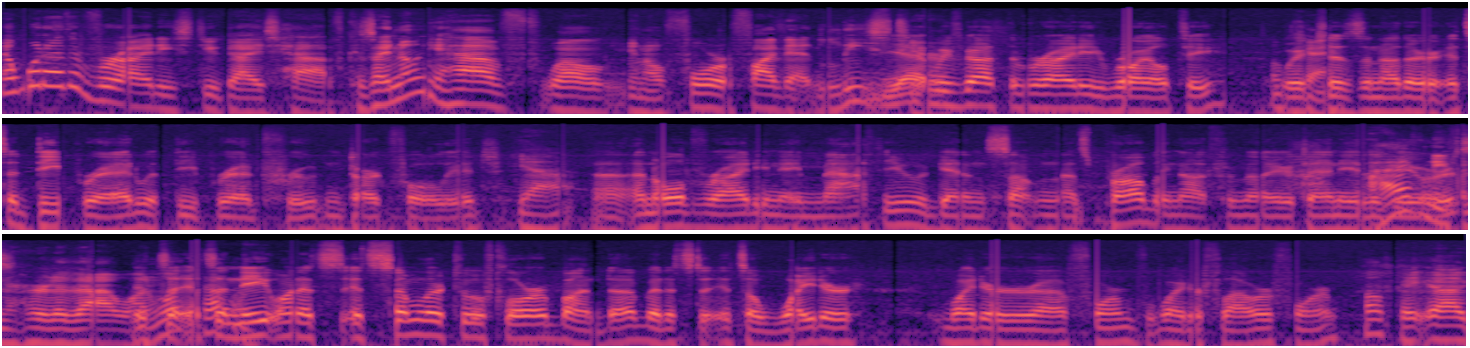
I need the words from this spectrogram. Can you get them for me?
Now, what other varieties do you guys have? Because I know you have, well, you know, four or five at least. Yeah, here. we've got the variety Royalty, okay. which is another. It's a deep red with deep red fruit and dark foliage. Yeah. Uh, an old variety named Matthew. Again, something that's probably not familiar to any of the I viewers. I haven't even heard of that one. It's, a, it's a, neat one. It's it's similar to a Floribunda, but it's it's a whiter whiter uh, form, whiter flower form. Okay, uh,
